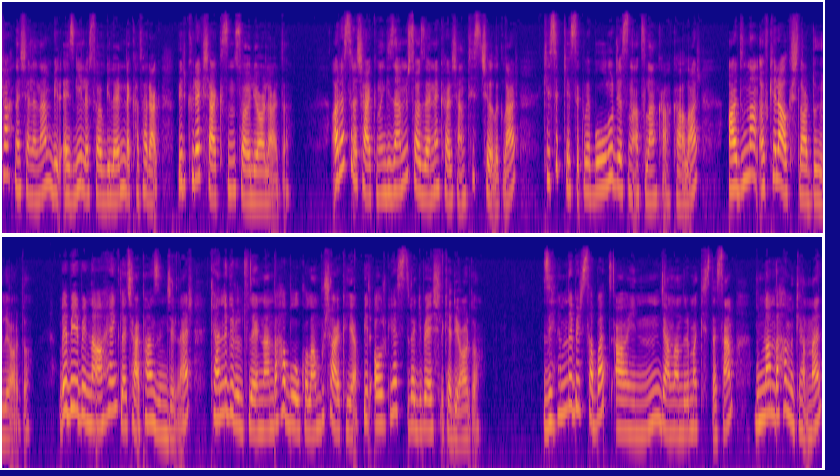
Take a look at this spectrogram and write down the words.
kah neşelenen bir ezgiyle sövgülerini de katarak bir kürek şarkısını söylüyorlardı. Ara sıra şarkının gizemli sözlerine karışan tiz çığlıklar, kesik kesik ve boğulurcasına atılan kahkahalar, ardından öfkeli alkışlar duyuluyordu. Ve birbirine ahenkle çarpan zincirler, kendi gürültülerinden daha boğuk olan bu şarkıya bir orkestra gibi eşlik ediyordu. Zihnimde bir sabat ayinini canlandırmak istesem, bundan daha mükemmel,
